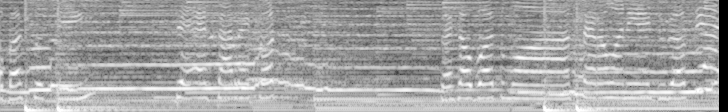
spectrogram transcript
Syuting DSA Record. Spesial buat semua Seramania juga Vianisti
